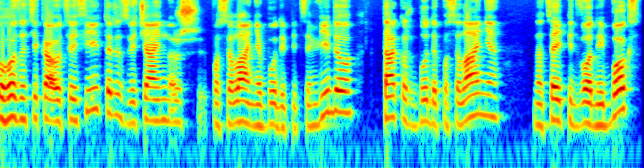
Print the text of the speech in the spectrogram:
Кого зацікавив цей фільтр, звичайно ж, посилання буде під цим відео. Також буде посилання на цей підводний бокс,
